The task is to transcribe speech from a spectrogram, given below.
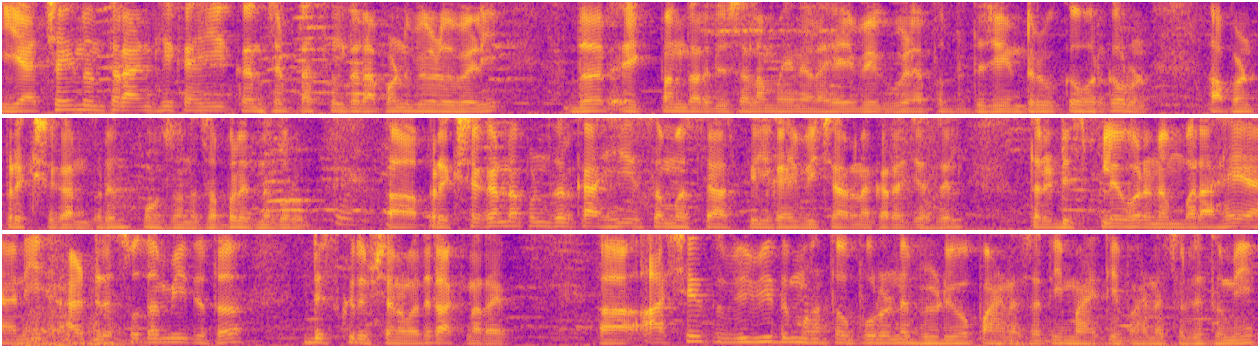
याच्याही नंतर आणखी काही कन्सेप्ट असेल तर आपण वेळोवेळी दर एक पंधरा दिवसाला महिन्याला हे वेगवेगळ्या पद्धतीचे इंटरव्ह्यू कव्हर करून आपण प्रेक्षकांपर्यंत पोहोचवण्याचा प्रयत्न करू. प्रेक्षकांना पण जर काही समस्या असतील काही विचारणा करायची असेल तर डिस्प्लेवर नंबर आहे आणि ॲड्रेससुद्धा मी तिथं डिस्क्रिप्शनमध्ये टाकणार आहे. असेच विविध महत्त्वपूर्ण व्हिडिओ पाहण्यासाठी माहिती पाहण्यासाठी तुम्ही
